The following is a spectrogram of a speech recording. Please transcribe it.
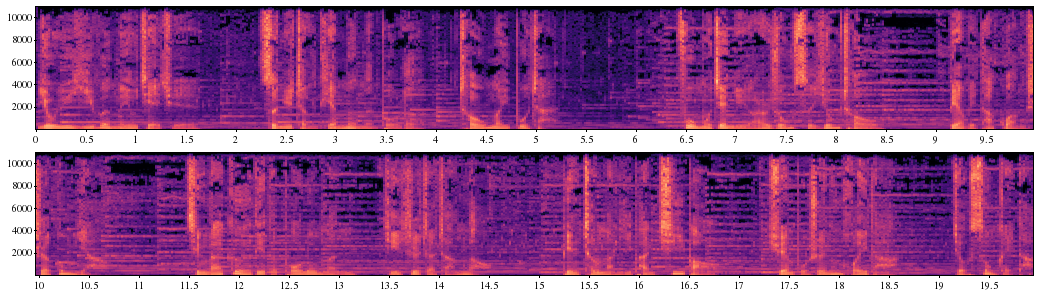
由于疑问没有解决，此女整天闷闷不乐，愁眉不展。父母见女儿如此忧愁，便为她广设供养，请来各地的婆罗门及智者长老。并盛满一盘七宝，宣布谁能回答，就送给他。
